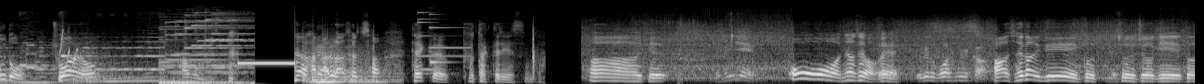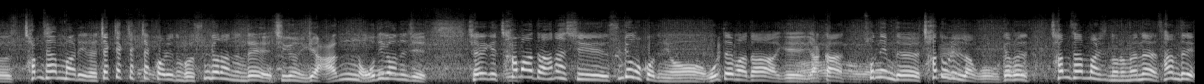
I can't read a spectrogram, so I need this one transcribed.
구독, 좋아요, 자몽, 알람 설정, 댓글 부탁드리겠습니다. 아 이게 오 안녕하세요. 네. 여기서 뭐 하십니까? 아 제가 여기 그 저, 저기 그 참새 한 마리를 짹짹짹짹 거리는 걸 숨겨놨는데 지금 이게 안 어디 가는지 제가 이게 차마다 하나씩 숨겨놓거든요. 올 때마다 이게 약간 아. 손님들 차 돌리려고 그러면 참새 한 마리씩 넣으면은 사람들이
